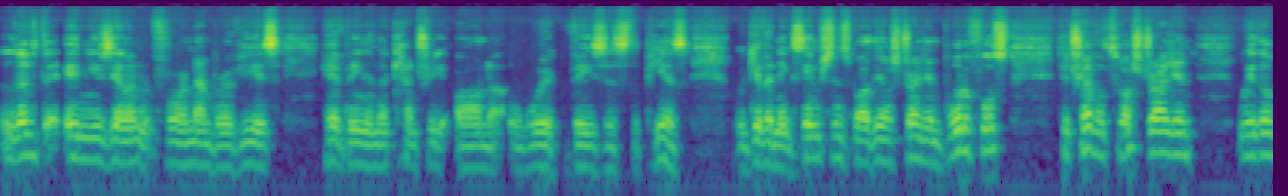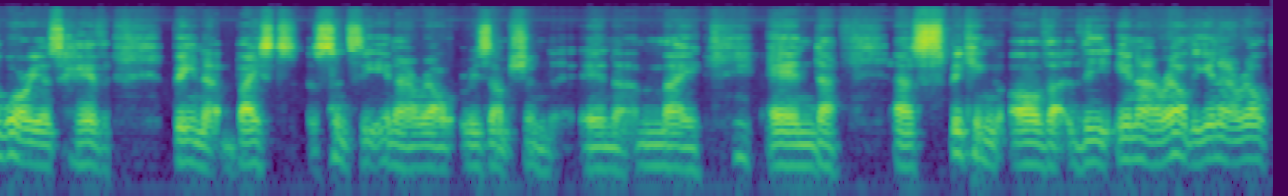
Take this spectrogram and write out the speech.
lived in New Zealand for a number of years, have been in the country on work visas. The peers were given exemptions by the Australian Border Force to travel to Australia, where the Warriors have been based since the NRL resumption in May. And uh, uh, speaking of the NRL, the NRL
